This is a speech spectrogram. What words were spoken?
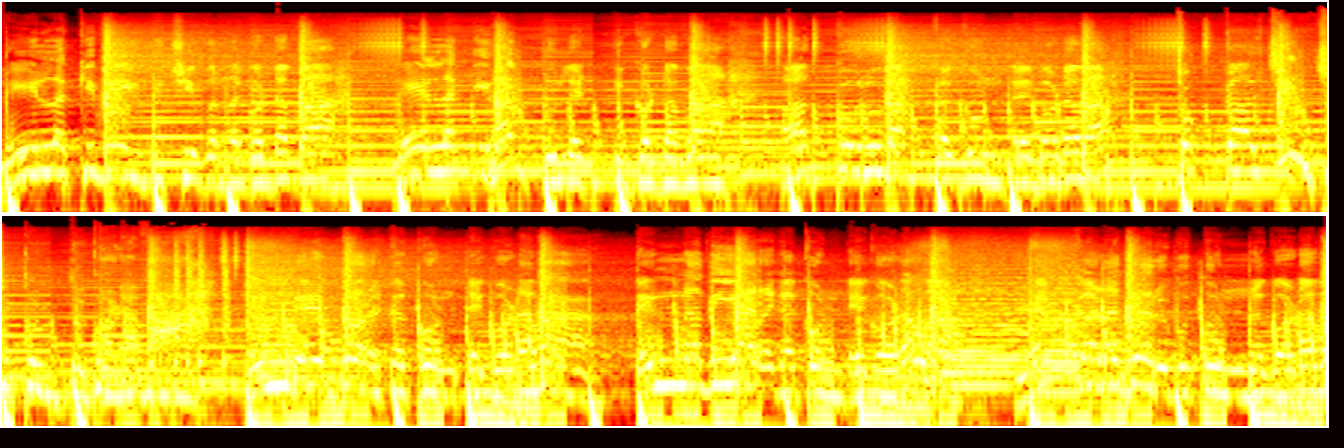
నీళ్ళకి వీధి చివర గొడవ నేలకి హద్దులెట్టి గొడవ హక్కులు దక్కకుంటే గొడవ చొక్కాలు చించుకుంటూ గొడవ. తిండే దొరకకుంటే గొడవ తిన్నది అరగకుంటే గొడవ ఎక్కడ జరుగుతున్న గొడవ?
